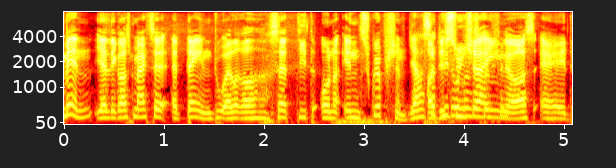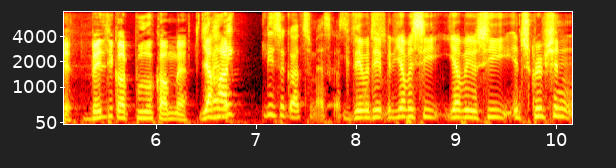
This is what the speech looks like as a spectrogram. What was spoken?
men jeg lægger også mærke til, at Dan, du allerede har sat dit under Inscription. Jeg har sat og det synes jeg egentlig også er et vældig godt bud at komme med. Jeg Men har ikke lige så godt som Asgers. Det er jo det, men jeg vil, sige, jeg vil jo sige, Inscription,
